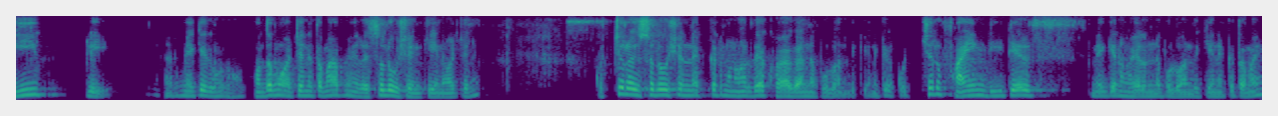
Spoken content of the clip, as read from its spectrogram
deeply මේකේ හොඳම වචනේ තමයි අපි resolution කියන වචනේ. කොච්චර resolution එකකට මොනවද දෙයක් හොයාගන්න පුළුවන්ද කියන එක කොච්චර fine details මේ ගැන හොයන්න පුළුවන්ද කියන එක තමයි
